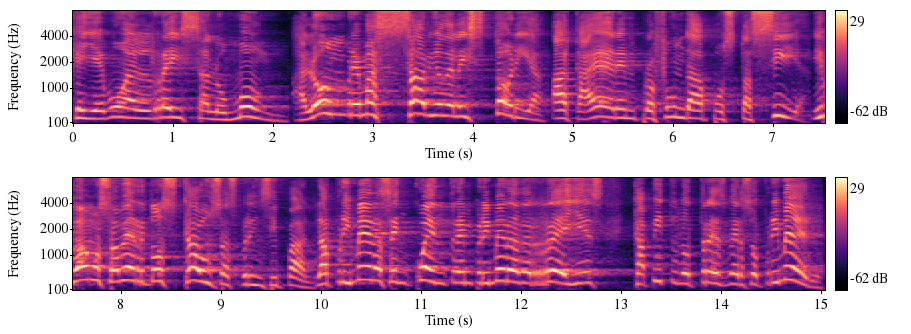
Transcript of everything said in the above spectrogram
que llevó al rey Salomón, al hombre más sabio de la historia, a caer en profunda apostasía. Y vamos a ver dos causas principales. La primera se encuentra en Primera de Reyes, capítulo 3, verso primero.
